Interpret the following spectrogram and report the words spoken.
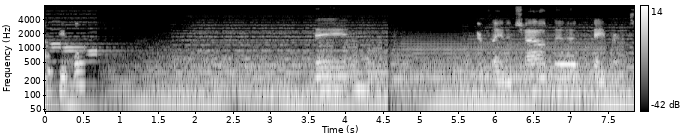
On, people. Hey, you're playing a childhood favorite.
